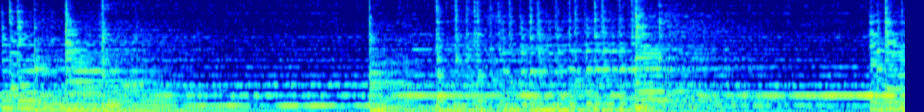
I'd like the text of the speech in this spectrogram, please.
thank you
